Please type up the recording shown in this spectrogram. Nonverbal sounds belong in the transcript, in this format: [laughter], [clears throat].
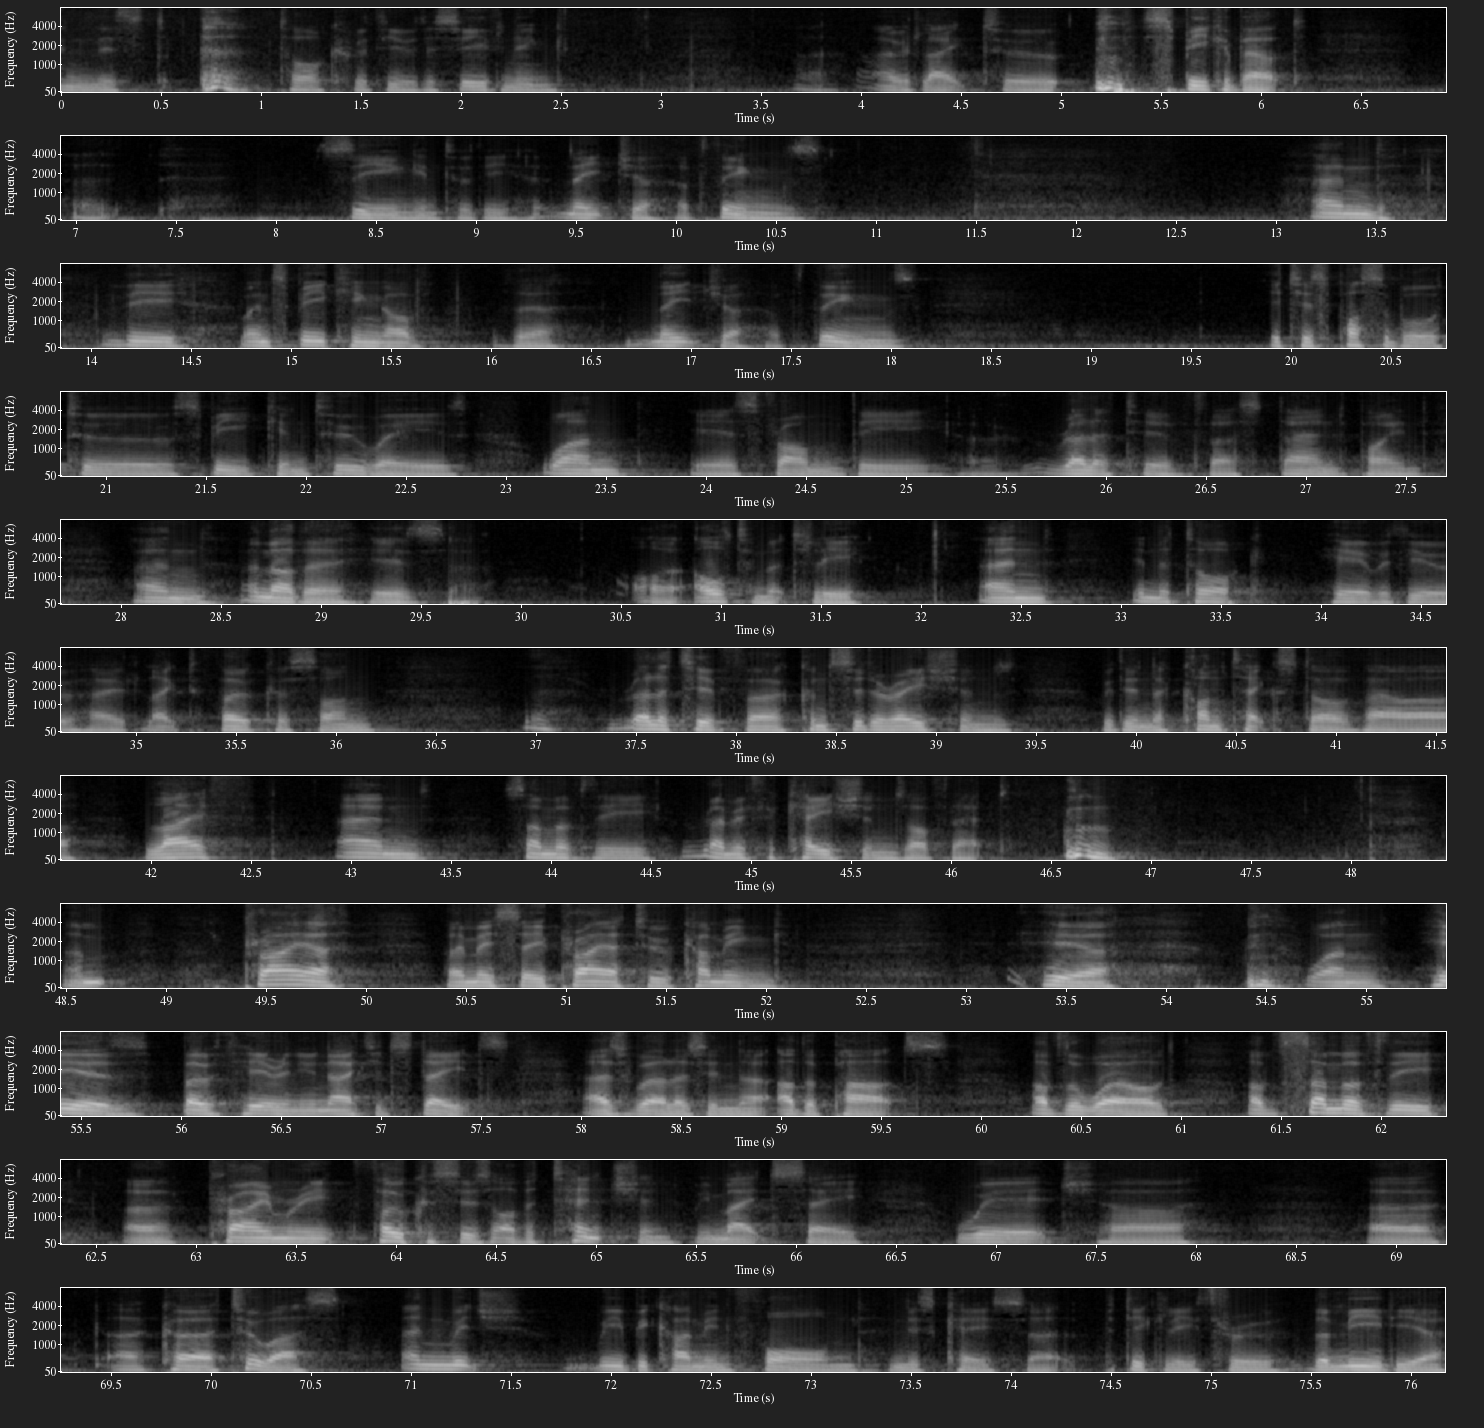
in this [clears throat] talk with you this evening, uh, I would like to [clears throat] speak about uh, seeing into the nature of things. And the, when speaking of the nature of things, it is possible to speak in two ways. One is from the uh, relative uh, standpoint, and another is uh, ultimately. And in the talk here with you, I'd like to focus on relative uh, considerations within the context of our life and some of the ramifications of that. [clears throat] um, prior, I may say, prior to coming here, [clears throat] one hears, both here in the United States as well as in uh, other parts of the world, of some of the uh, primary focuses of attention, we might say, which uh, uh occur to us and which we become informed, in this case, uh, particularly through the media.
